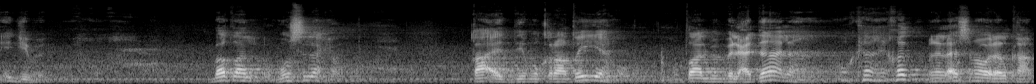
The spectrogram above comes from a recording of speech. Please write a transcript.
يجي بطل ومصلح قائد ديمقراطية ومطالب بالعدالة. وكان يأخذ من الأسماء والألقاب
